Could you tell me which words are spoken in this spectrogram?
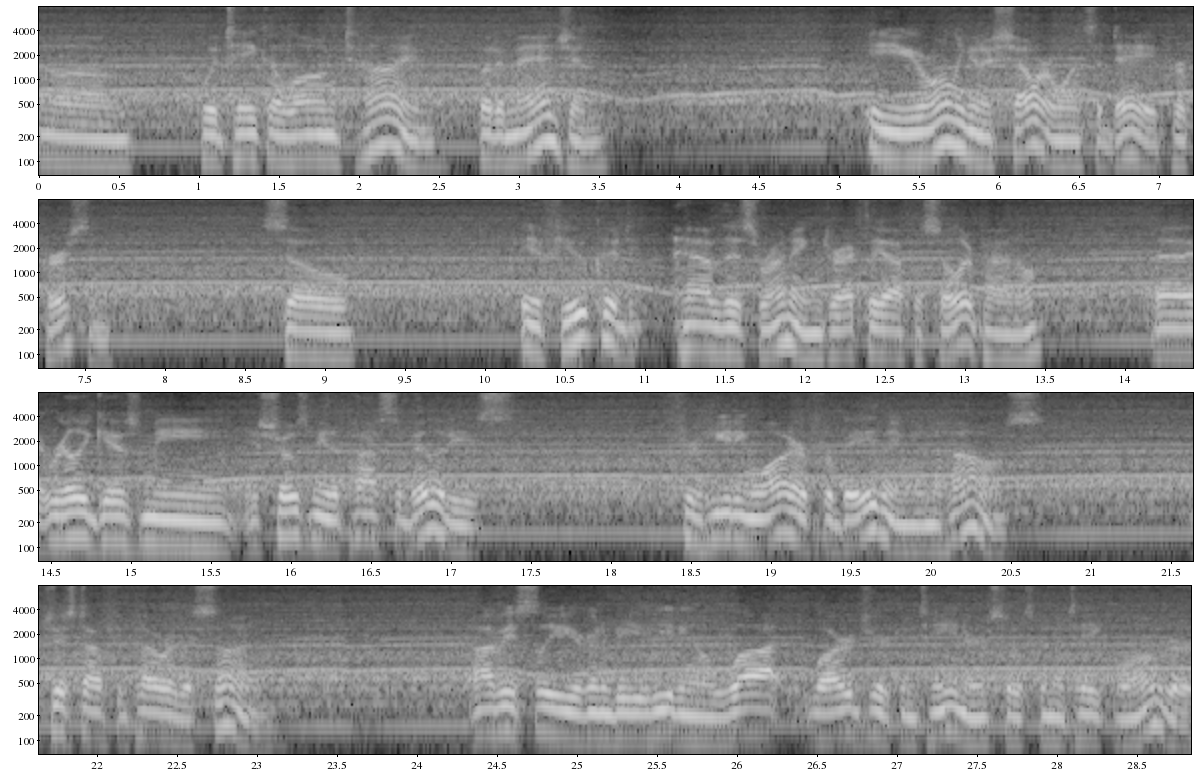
um, would take a long time, but imagine you're only going to shower once a day per person. So if you could have this running directly off a solar panel, uh, it really gives me, it shows me the possibilities for heating water for bathing in the house just off the power of the sun. Obviously you're going to be heating a lot larger container so it's going to take longer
